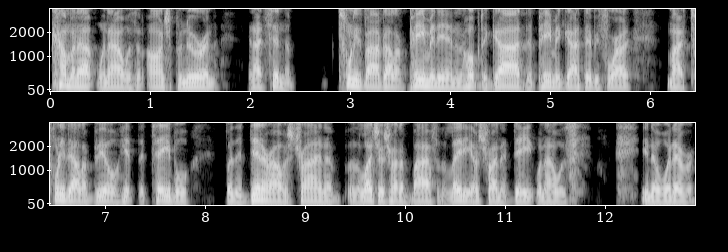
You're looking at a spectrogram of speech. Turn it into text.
coming up when I was an entrepreneur and, and I'd send a $25 payment in and hope to God the payment got there before I, my $20 bill hit the table for the dinner I was trying to, the lunch I was trying to buy for the lady I was trying to date when I was, you know, whatever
